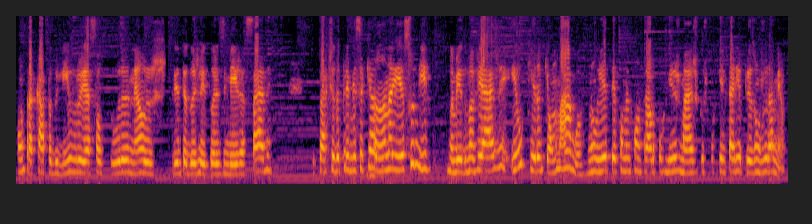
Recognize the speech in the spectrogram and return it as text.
contracapa do livro e essa altura, né, os 32 leitores e meio já sabem, eu parti da premissa que a Ana ia sumir no meio de uma viagem e o Kiran, que é um mago, não ia ter como encontrá-lo por meios mágicos porque ele estaria preso a um juramento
